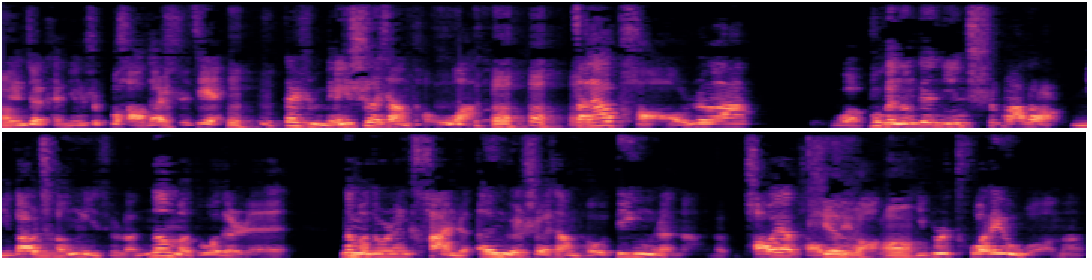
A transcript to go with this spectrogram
首先这肯定是不好的实践，但是没摄像头啊，咱俩跑是吧？我不可能跟您吃瓜唠，你到城里去了，那么多的人，那么多人看着，N 个摄像头盯着呢，跑也跑不了。你不是拖累我吗？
